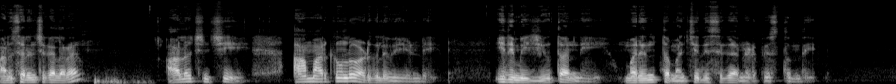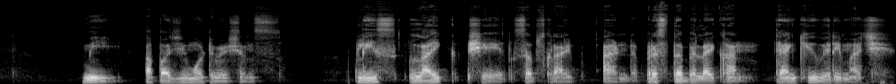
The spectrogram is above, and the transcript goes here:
అనుసరించగలరా? ఆలోచించి ఆ మార్గంలో అడుగులు వేయండి. ఇది మీ జీవితాన్ని మరింత మంచి దిశగా నడిపిస్తుంది. మీ అపాజీ motivations. Please like share subscribe and press the bell icon. Thank you very much.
